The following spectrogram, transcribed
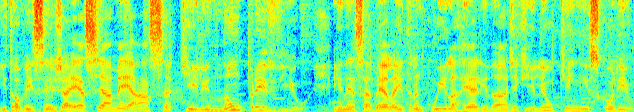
E talvez seja essa a ameaça que ele não previu. E nessa bela e tranquila realidade que Liu Kang escolheu,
